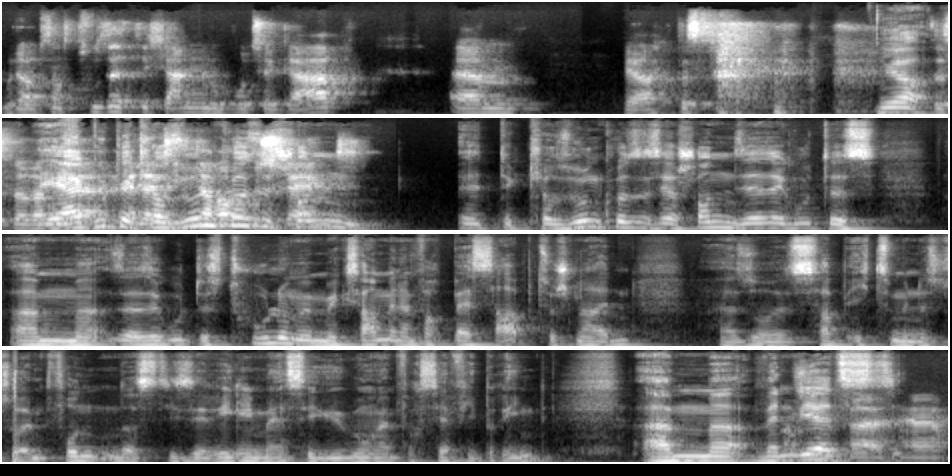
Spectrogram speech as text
oder ob es noch zusätzliche Angebote gab. Ähm, ja, das, ja. das war bei ja, gut, der Klausurenkurs ist schon, äh, der Klausurenkurs ist ja schon ein sehr, sehr gutes, ähm, sehr, sehr gutes Tool, um im Examen einfach besser abzuschneiden. Also das habe ich zumindest so empfunden, dass diese regelmäßige Übung einfach sehr viel bringt. Ähm, wenn, wir jetzt, Fall, ja.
